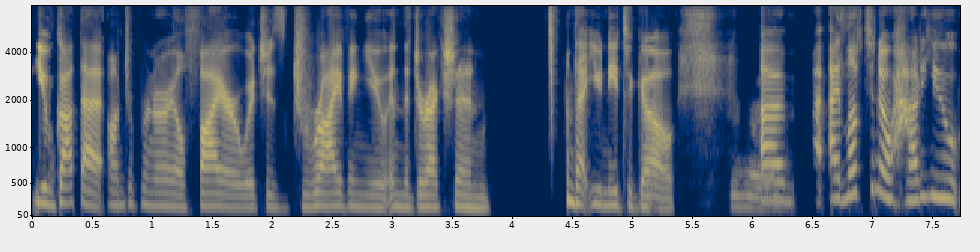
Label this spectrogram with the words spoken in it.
you've got that entrepreneurial fire which is driving you in the direction that you need to go. Mm-hmm. Um, I'd love to know how do you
